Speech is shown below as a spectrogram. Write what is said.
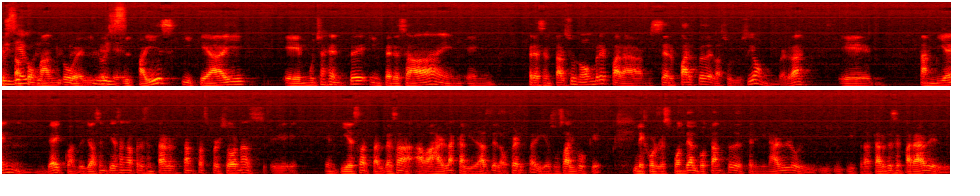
está tomando el, país y que hay eh, mucha gente interesada en presentar su nombre para ser parte de la solución, ¿verdad? Eh, también, cuando ya se empiezan a presentar tantas personas, eh, empieza tal vez a, bajar la calidad de la oferta y eso es algo que le corresponde al votante determinarlo y, tratar de separar el,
